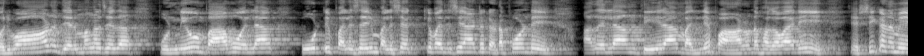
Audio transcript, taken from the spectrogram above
ഒരുപാട് ജന്മങ്ങൾ ചെയ്ത പുണ്യവും പാപവും എല്ലാം കൂട്ടി പലിശയും പലിശയ്ക്ക് പലിശയായിട്ട് കിടപ്പുണ്ട്. അതെല്ലാം തീരാൻ വലിയ പാടാണ് ഭഗവാനെ. രക്ഷിക്കണമേ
